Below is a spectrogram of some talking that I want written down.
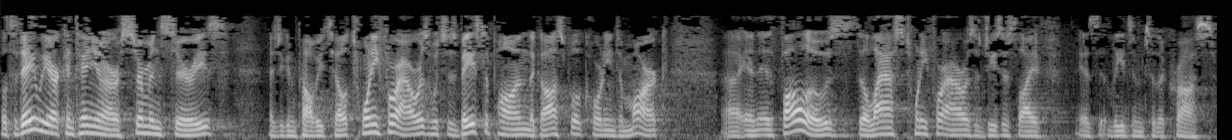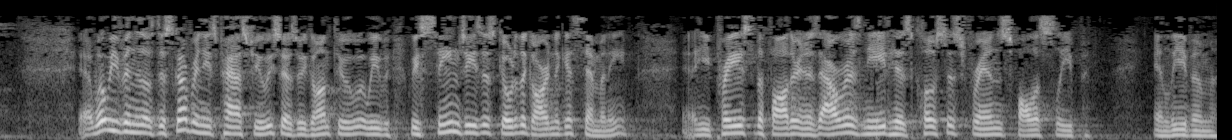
Well, today we are continuing our sermon series, as you can probably tell, 24 hours, which is based upon the Gospel according to Mark, uh, and it follows the last 24 hours of Jesus' life as it leads him to the cross. Uh, what we've been discovering these past few weeks as we've gone through, we've, we've seen Jesus go to the Garden of Gethsemane. Uh, he prays to the Father. In his hour of need, his closest friends fall asleep and leave him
